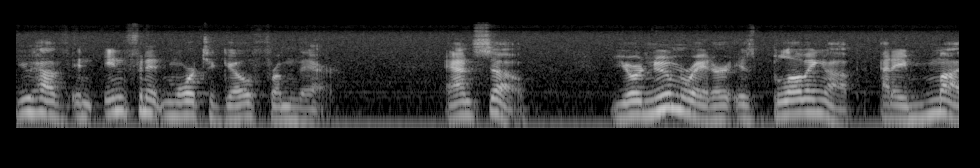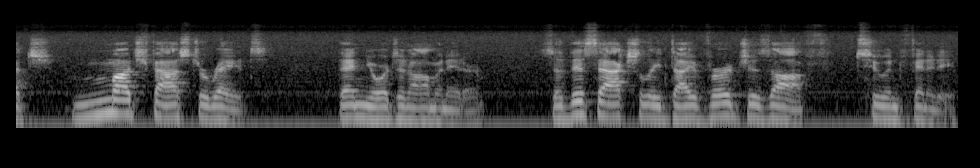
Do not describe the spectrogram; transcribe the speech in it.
you have an infinite more to go from there. And so, your numerator is blowing up at a much, much faster rate than your denominator. So this actually diverges off to infinity.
